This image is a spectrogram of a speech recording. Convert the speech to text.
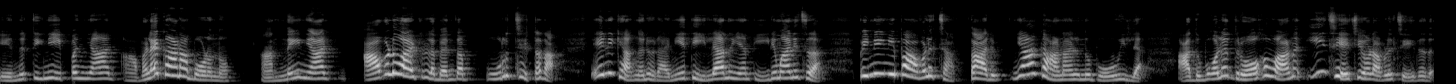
എന്നിട്ട് ഇനി ഇപ്പം ഞാൻ അവളെ കാണാൻ പോണെന്നോ? അന്നേ ഞാൻ അവളുമായിട്ടുള്ള ബന്ധം മുറിച്ചിട്ടതാ. എനിക്ക് അങ്ങനെ ഒരു അനിയത്തി ഇല്ലാന്ന് ഞാൻ തീരുമാനിച്ചതാ. പിന്നെ ഇനിയിപ്പോൾ അവൾ ചത്താലും ഞാൻ കാണാനൊന്നും പോവില്ല. അതുപോലെ ദ്രോഹമാണ് ഈ ചേച്ചിയോട് അവൾ ചെയ്തത്.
